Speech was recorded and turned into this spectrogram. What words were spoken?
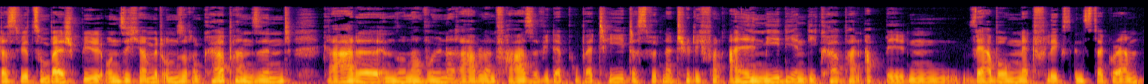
dass wir zum Beispiel unsicher mit unseren Körpern sind, gerade in so einer vulnerablen Phase wie der Pubertät, das wird natürlich von allen Medien, die Körpern abbilden, Werbung, Netflix, Instagram,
